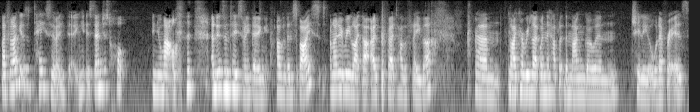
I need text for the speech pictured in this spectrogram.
but i feel like it doesn't taste of anything. It's then just hot in your mouth and it doesn't taste of anything other than spice and i don't really like that. I'd prefer to have a flavor um like i really like when they have like the mango and chili or whatever it is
